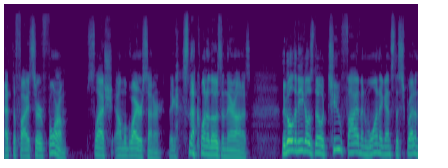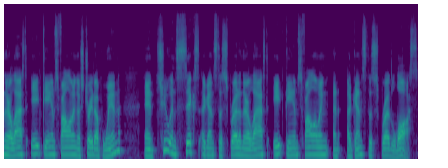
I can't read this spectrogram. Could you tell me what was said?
at the Fiserv Forum slash Al McGuire Center. They snuck one of those in there on us. The Golden Eagles, though, 2 5 and 1 against the spread in their last eight games following a straight up win, and 2 and 6 against the spread in their last eight games following an against the spread loss.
